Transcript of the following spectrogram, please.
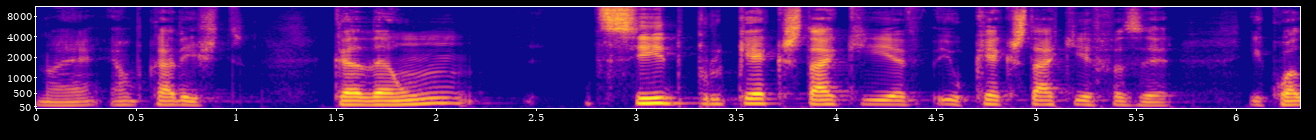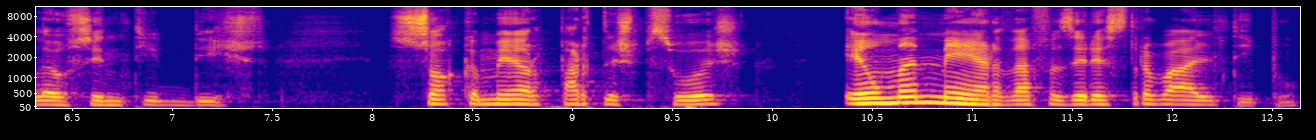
não é? É um bocado isto. Cada um decide porque é que está aqui a, o que é que está aqui a fazer e qual é o sentido disto. Só que a maior parte das pessoas é uma merda a fazer esse trabalho. Tipo,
